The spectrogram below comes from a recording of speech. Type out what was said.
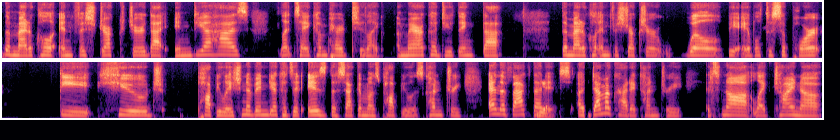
the medical infrastructure that India has, let's say compared to like America, do you think that the medical infrastructure will be able to support the huge population of India because it is the second most populous country. And the fact that yeah. it's a democratic country, it's not like China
